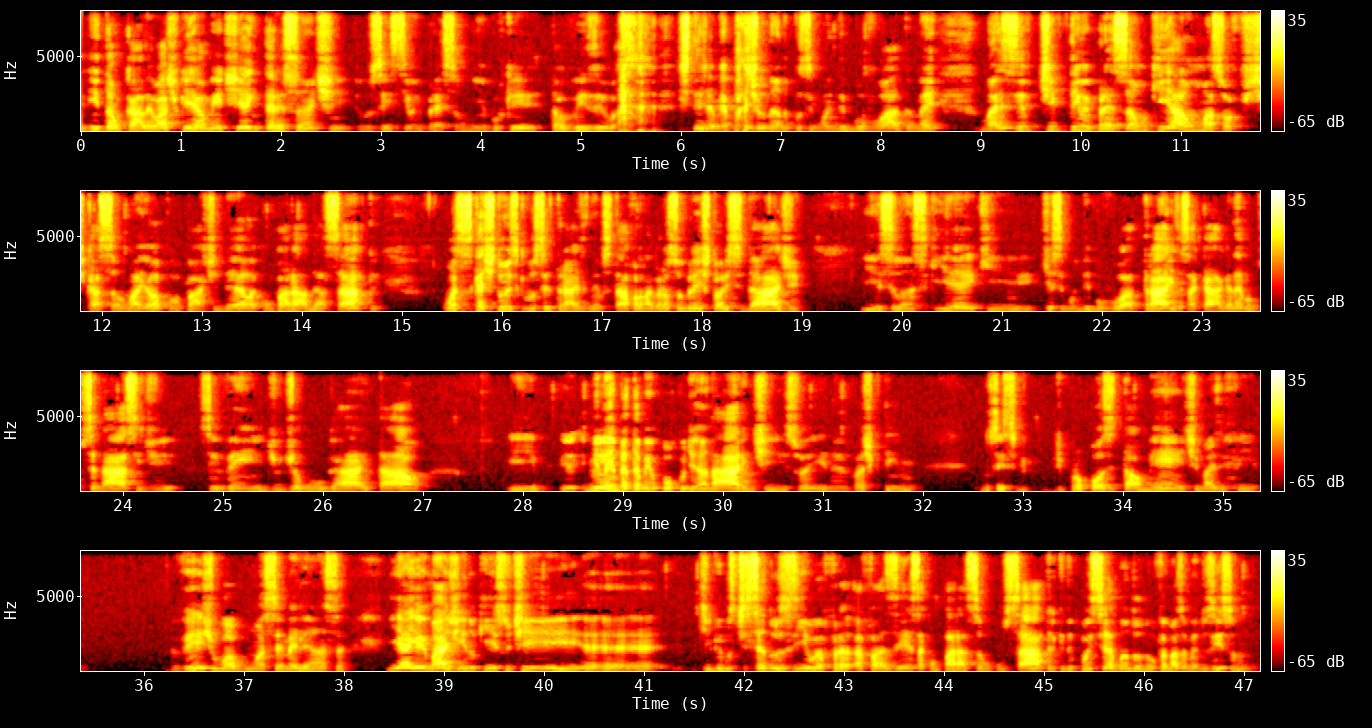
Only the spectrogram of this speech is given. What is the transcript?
Então, Carla, eu acho que realmente é interessante, eu não sei se é uma impressão minha, porque talvez eu esteja me apaixonando por Simone de Beauvoir também, mas eu tive, tenho a impressão que há uma sofisticação maior por parte dela comparada a Sartre, com essas questões que você traz. Né? Você estava falando agora sobre a historicidade e esse lance que, é, que, que a Simone de Beauvoir traz essa carga. Né? Bom, você nasce de. Você vem de, de algum lugar e tal e, e, me lembra também um pouco de Hannah Arendt isso aí, né? Acho que tem, não sei se de, de propositalmente, mas enfim, vejo alguma semelhança. E aí eu imagino que isso te, é, é, é digamos, te seduziu a, a, fazer essa comparação com Sartre, que depois se abandonou. Foi mais ou menos isso? Não?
